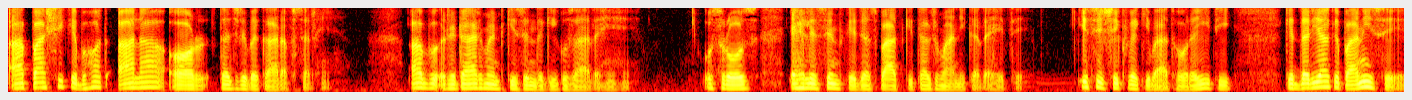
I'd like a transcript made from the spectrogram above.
آپاشی کے بہت اعلیٰ اور تجربے کار افسر ہیں۔ اب ریٹائرمنٹ کی زندگی گزار رہے ہیں۔ اس روز اہل سندھ کے جذبات کی ترجمانی کر رہے تھے۔ اسی شکوے کی بات ہو رہی تھی کہ دریا کے پانی سے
